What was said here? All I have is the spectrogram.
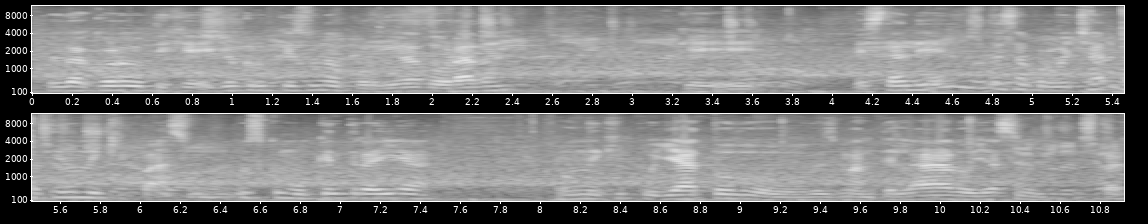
Estoy de acuerdo, dije, yo creo que es una oportunidad dorada que está en él, no desaprovecharla, tiene un equipazo, ¿no? No es como que entre ahí a, un equipo ya todo desmantelado, ya se está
